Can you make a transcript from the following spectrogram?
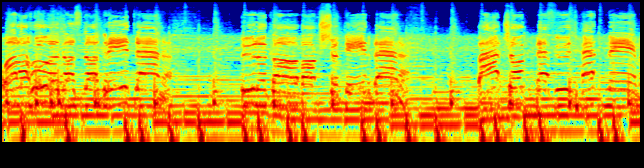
Valahol gazdag réten Ülök a vak sötétben csak befűthetném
